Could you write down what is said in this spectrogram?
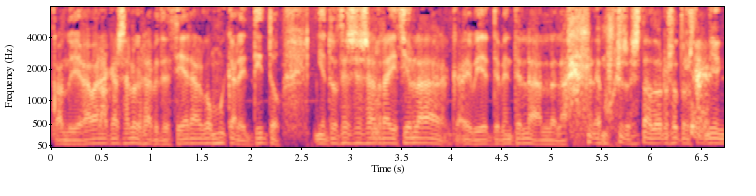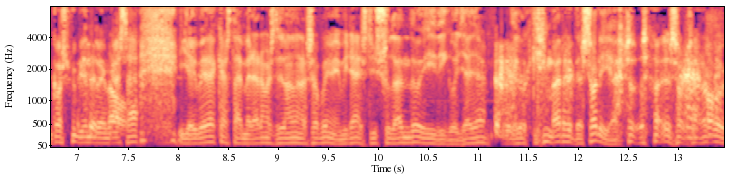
cuando llegaban a casa lo que les apetecía era algo muy calentito. Y entonces esa tradición la, evidentemente la, la- la- la hemos estado nosotros también consumiendo en No. casa. Y hay veces que hasta en verano me estoy dando una sopa y me miran, estoy sudando y digo ya ya, digo que mi madre es de Soria, ¿sabes? O sea, no puedo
